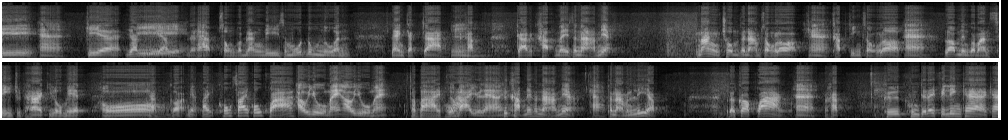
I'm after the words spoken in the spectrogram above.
ดีฮะเกียร์ยอดเยี่ยมดีนะคครัรับบส่งกำลังดีสมูทนุ่มนวลแรงจัดจ้านนะครับอืมการขับในสนามเนี่ยนั่งชมสนามสองรอบ อ่า ขับจริงสองรอบ อ่ารอบหนึ่งประมาณ 4.5 กิโลเมตรโอ้ครับก็เนี่ยไปโค้งซ้ายโค้งขวา เอาอยู่ไหมเอาอยู่ไหม สบายเพราะว่าสบายอยู่แล้วคือขับในสนามเนี่ยครับสนามมันเรียบ แล้วก็กว้างฮะนะครับ คือคุณจะได้ฟีลลิ่งแค่แค่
